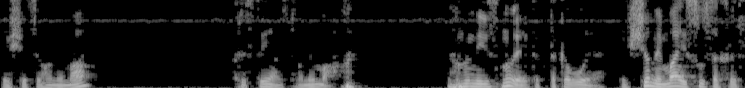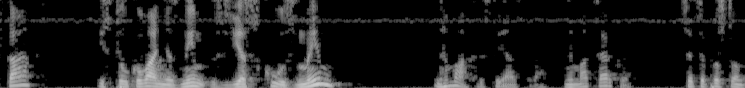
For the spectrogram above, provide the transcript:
Якщо цього нема, християнства нема. Воно не існує як такове. Якщо нема Ісуса Христа і спілкування з Ним, зв'язку з Ним, нема християнства, нема церкви. Все це просто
